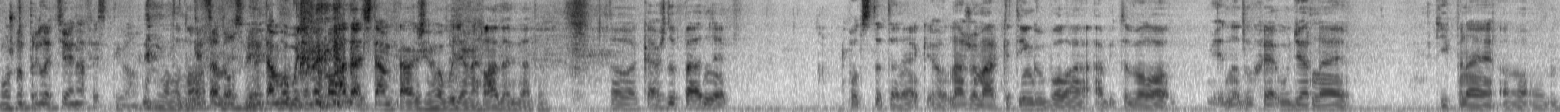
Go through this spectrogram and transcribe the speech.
Možno priletie aj na festival. No, no, Keď sa dozvie. My tam ho budeme hľadať, tam práve, že ho budeme hľadať na to. Každopádne podstata nejakého nášho marketingu bola, aby to bolo jednoduché, úderné, vtipné, um,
